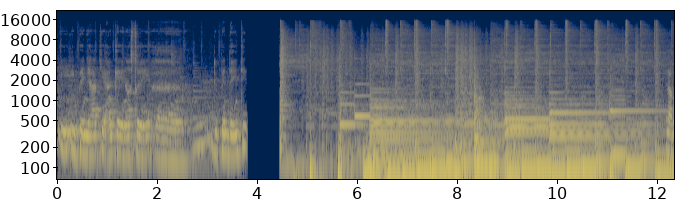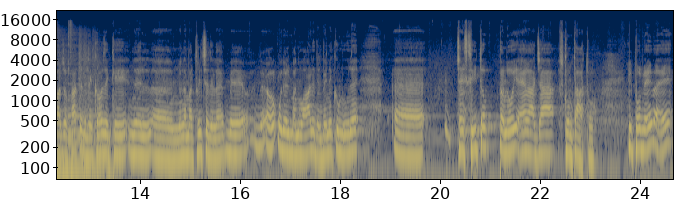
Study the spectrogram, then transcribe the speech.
impegnati anche i nostri eh, dipendenti. la maggior parte delle cose che nel, eh, nella matrice del, o nel manuale del bene comune eh, c'è scritto per noi era già scontato. Il problema è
